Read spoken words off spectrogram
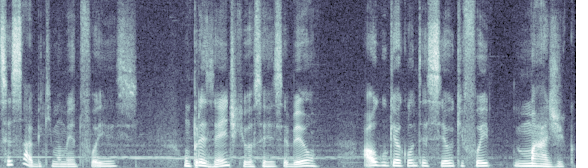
Você sabe que momento foi esse? um presente que você recebeu, algo que aconteceu que foi mágico.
